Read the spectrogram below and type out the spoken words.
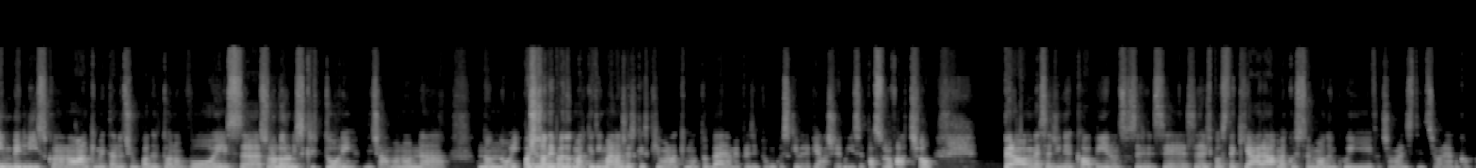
e imbelliscono, no? anche mettendoci un po' del tono of voice, eh, sono loro gli scrittori, diciamo, non, eh, non, noi. Poi ci sono dei product marketing managers che scrivono anche molto bene, a me per esempio comunque scrivere piace, quindi se posso lo faccio, però messaging e copy, non so se, se, se la risposta è chiara, ma questo è il modo in cui facciamo la distinzione, ecco.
